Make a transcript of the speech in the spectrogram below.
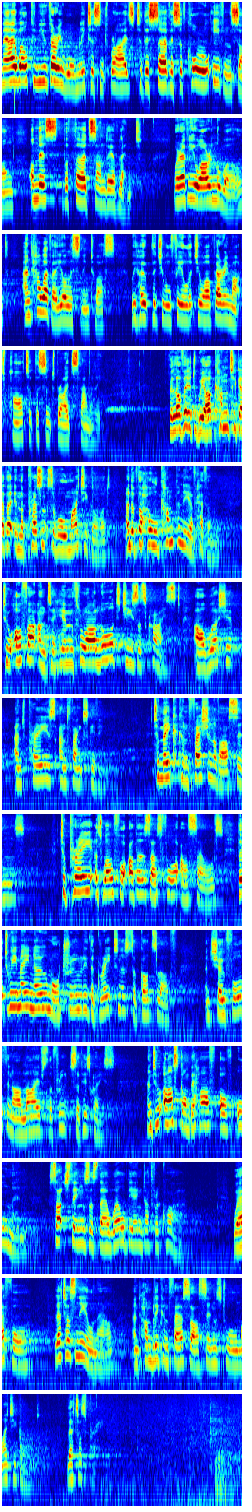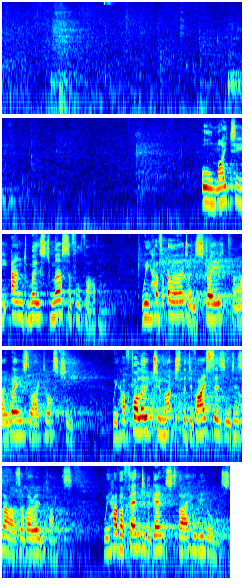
May I welcome you very warmly to St Bride's to this service of choral evensong on this, the third Sunday of Lent. Wherever you are in the world, and however you're listening to us, we hope that you will feel that you are very much part of the St Bride's family. Beloved, we are come together in the presence of Almighty God and of the whole company of heaven to offer unto him through our Lord Jesus Christ our worship and praise and thanksgiving, to make confession of our sins, to pray as well for others as for ourselves, that we may know more truly the greatness of God's love and show forth in our lives the fruits of his grace, and to ask on behalf of all men such things as their well being doth require. Wherefore, let us kneel now and humbly confess our sins to Almighty God. Let us pray. Almighty and most merciful Father, we have erred and strayed from thy ways like lost sheep. We have followed too much the devices and desires of our own hearts. We have offended against thy holy laws.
